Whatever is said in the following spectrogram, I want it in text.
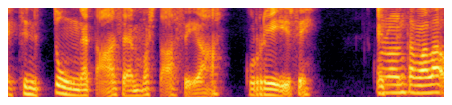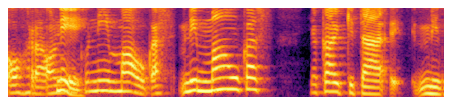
että sinne tungetaan semmoista asiaa kuin riisi. Kun Et, on tavallaan ohra, on niin, niin, niin maukas. Niin maukas ja kaikki tämä, niin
